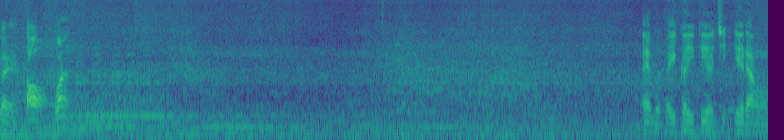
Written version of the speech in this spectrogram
Cây to quá. Em vừa thấy cây kia, chị kia đang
